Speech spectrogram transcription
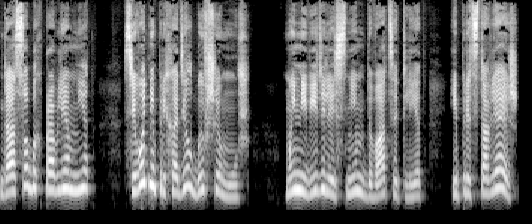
Да особых проблем нет. Сегодня приходил бывший муж. Мы не виделись с ним 20 лет. И представляешь,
